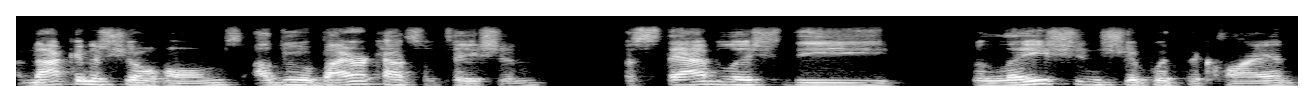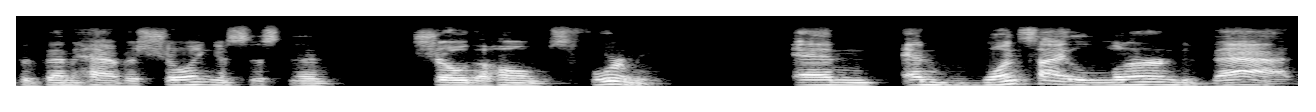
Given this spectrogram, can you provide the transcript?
I'm not going to show homes. I'll do a buyer consultation, establish the relationship with the client, but then have a showing assistant show the homes for me. And and once I learned that,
